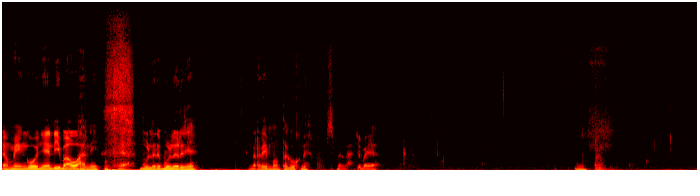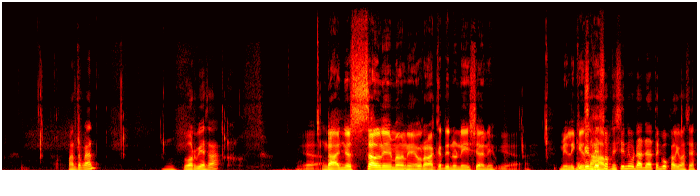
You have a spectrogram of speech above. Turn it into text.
yang mangonya di bawah nih, Ya. bulir-bulirnya. Ngeri emang teguk nih. Bismillah, coba ya. Mantap kan? Luar biasa. Ya. Nggak nyesel nih emang nih, rakyat Indonesia nih. Iya. Miliki Mungkin saham. besok di sini udah ada teguh kali, Mas ya.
